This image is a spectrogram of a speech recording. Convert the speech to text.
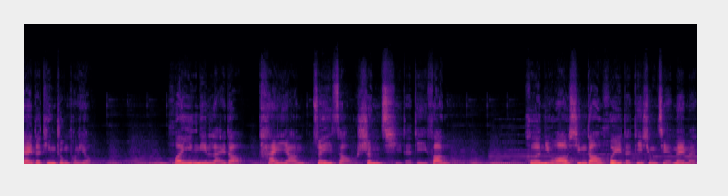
爱的听众朋友，欢迎您来到太阳最早升起的地方，和纽奥行道会的弟兄姐妹们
